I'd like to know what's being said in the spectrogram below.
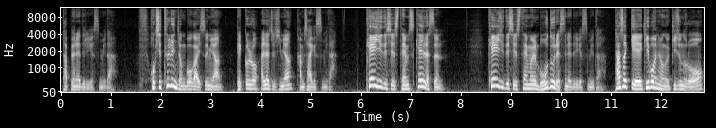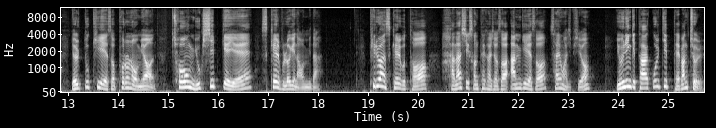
답변해 드리겠습니다. 혹시 틀린 정보가 있으면 댓글로 알려주시면 감사하겠습니다. KGD 시스템 스케일 레슨 KGD 시스템을 모두 레슨해 드리겠습니다. 5개의 기본형을 기준으로 12키에서 풀어놓으면 총 60개의 스케일 블럭이 나옵니다. 필요한 스케일부터 하나씩 선택하셔서 암기해서 사용하십시오. 유닝 기타 꿀팁 대방출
